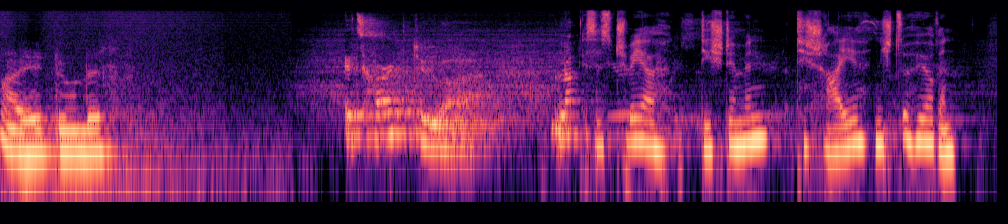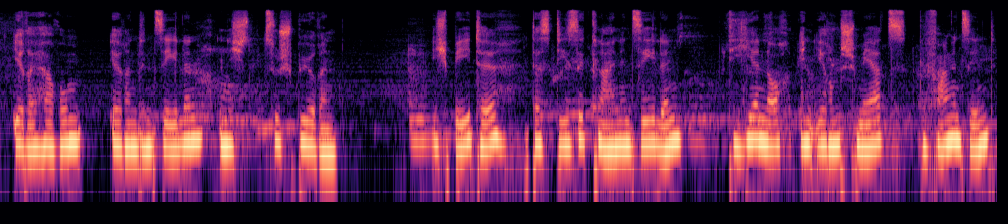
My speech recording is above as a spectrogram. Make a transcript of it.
I hate doing this. Uh, es ist schwer, die Stimmen, die Schreie nicht zu hören, ihre herumirrenden Seelen nicht zu spüren. Ich bete, dass diese kleinen Seelen, die hier noch in ihrem Schmerz gefangen sind,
